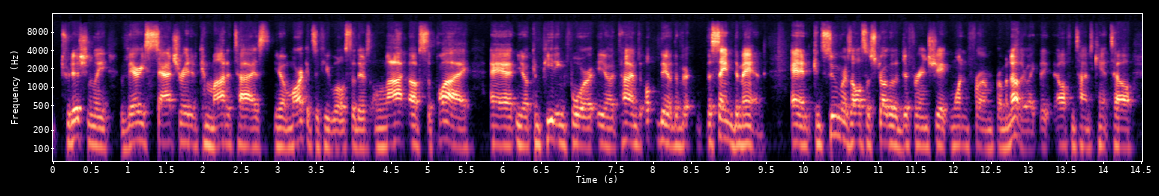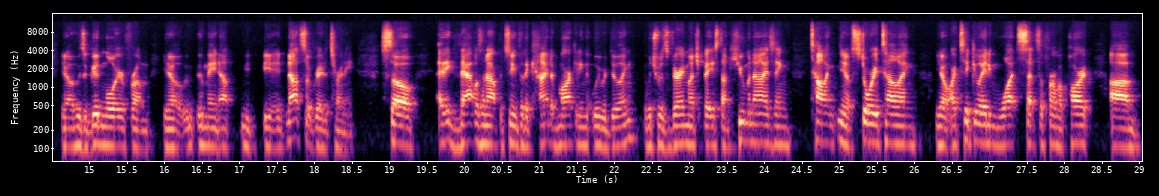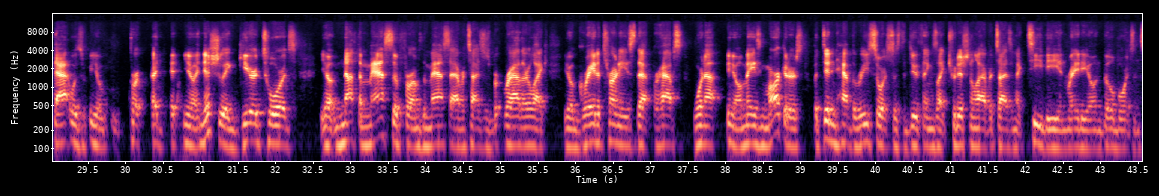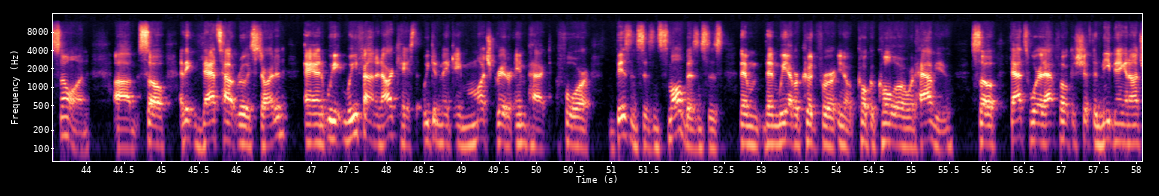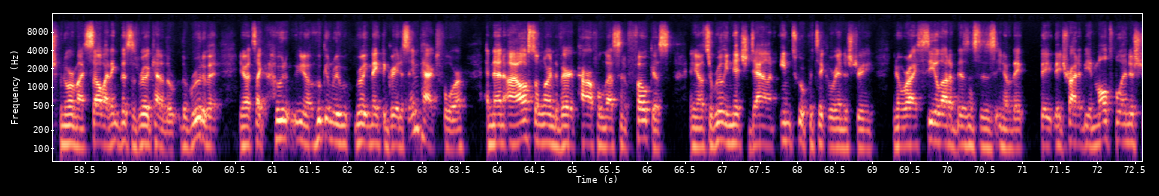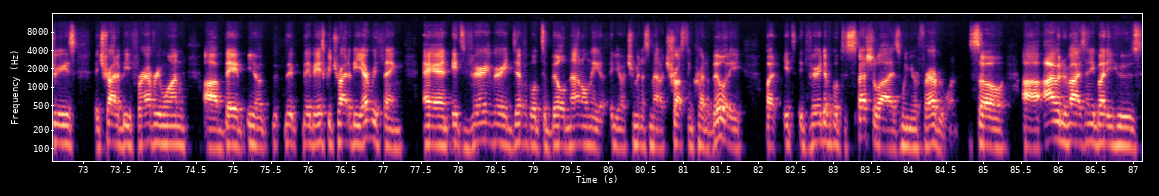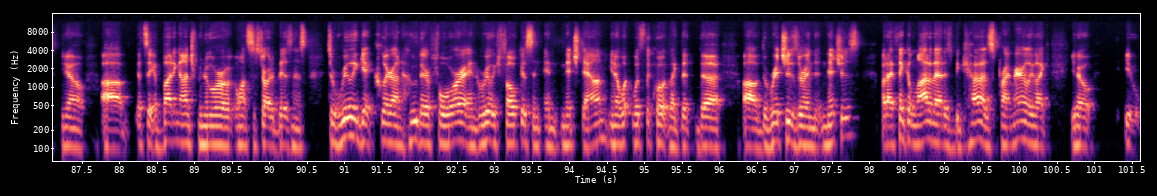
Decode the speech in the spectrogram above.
traditionally very saturated, commoditized, you know, markets, if you will. So there's a lot of supply, and you know, competing for you know at times you know the the same demand. And consumers also struggle to differentiate one firm from another. Like they oftentimes can't tell you know who's a good lawyer from you know who may not be a not so great attorney. So i think that was an opportunity for the kind of marketing that we were doing which was very much based on humanizing telling you know storytelling you know articulating what sets a firm apart. Um, that was you know per, uh, you know initially geared towards you know, not the massive firms, the mass advertisers, but rather like, you know, great attorneys that perhaps were not, you know, amazing marketers, but didn't have the resources to do things like traditional advertising, like TV and radio and billboards and so on. Um, so I think that's how it really started. And we, we found in our case that we could make a much greater impact for businesses and small businesses than, than we ever could for, you know, Coca-Cola or what have you. So that's where that focus shifted. Me being an entrepreneur myself, I think this is really kind of the, the root of it. You know, it's like who you know who can we really make the greatest impact for. And then I also learned a very powerful lesson of focus. And, you know, it's to really niche down into a particular industry. You know, where I see a lot of businesses, you know, they they, they try to be in multiple industries. They try to be for everyone. Uh, they you know they, they basically try to be everything. And it's very very difficult to build not only you know a tremendous amount of trust and credibility, but it's, it's very difficult to specialize when you're for everyone. So uh, I would advise anybody who's, you know, uh, let's say a budding entrepreneur wants to start a business to really get clear on who they're for and really focus and, and niche down. You know, what, what's the quote? Like the, the, uh, the riches are in the niches. But I think a lot of that is because primarily like, you know,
